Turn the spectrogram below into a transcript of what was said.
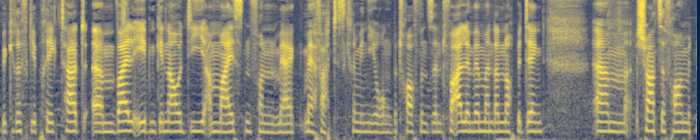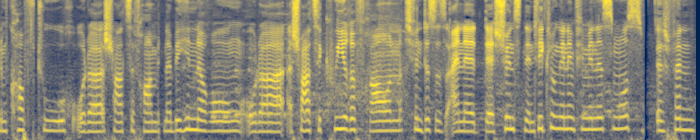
Begriff geprägt hat, ähm, weil eben genau die am meisten von Mehr Mehrfachdiskriminierung betroffen sind. Vor allem, wenn man dann noch bedenkt, ähm, schwarze Frauen mit einem Kopftuch oder schwarze Frauen mit einer Behinderung oder schwarze queere Frauen. Ich finde, das ist eine der schönsten Entwicklungen im Feminismus. Ich finde,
